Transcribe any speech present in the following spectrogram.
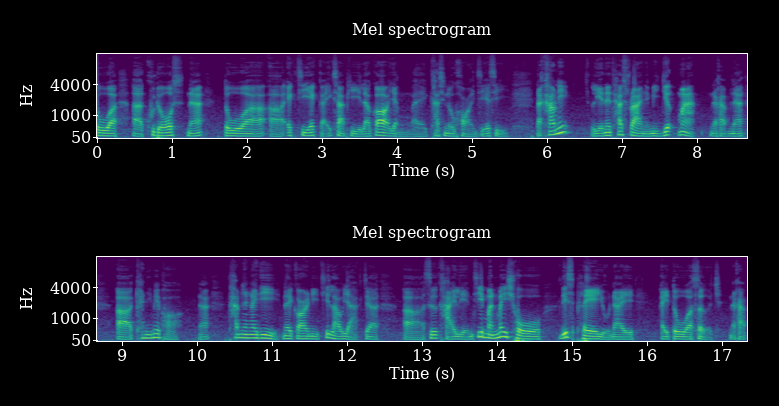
ตัว Kudos นะตัว XTX กับ XRP แล้วก็อย่าง Casino Coin CSC แต่คราวนี้เหรียญใน Touch Line เนี่ยมีเยอะมากนะครับนะแค่นี้ไม่พอ นะทำยังไงดีในกรณีที่เราอยากจะซื้อขายเหรียญที่มันไม่โชว์ดิสเพลย์อยู่ในไอตัว Search นะครับ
